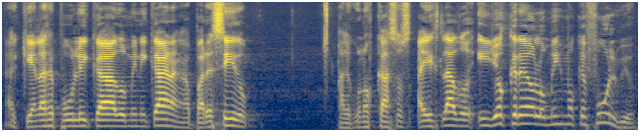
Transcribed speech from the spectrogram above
Aquí en la República Dominicana han aparecido algunos casos aislados y yo creo lo mismo que Fulvio.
